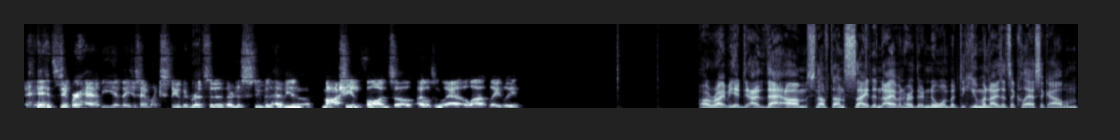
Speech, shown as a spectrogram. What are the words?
It's super heavy, and they just have like stupid riffs in it. They're just stupid heavy and moshy and fun. So I listen to that a lot lately. All right, yeah, uh, that um snuffed on sight, Then I haven't heard their new one, but dehumanize. That's a classic album.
